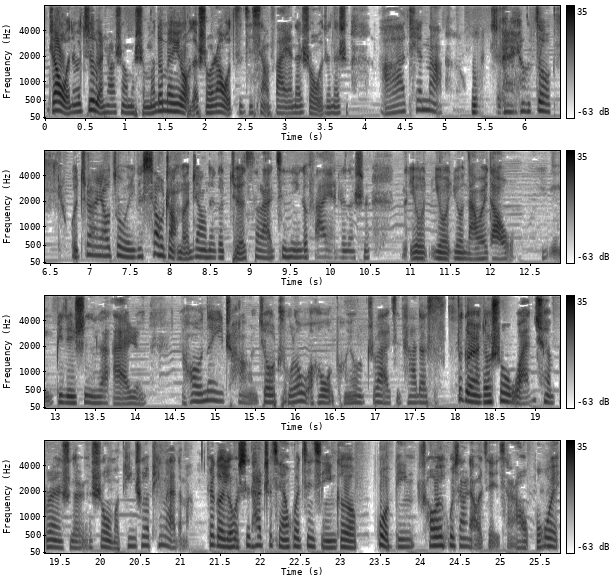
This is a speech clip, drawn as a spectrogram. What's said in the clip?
你知道我那个剧本上什么什么都没有的时候，让我自己想发言的时候，我真的是啊天呐！我居然要做，我居然要作为一个校长的这样的一个角色来进行一个发言，真的是有有有难为到我。嗯，毕竟是一个矮人。然后那一场就除了我和我朋友之外，其他的四个人都是完全不认识的人，是我们拼车拼来的嘛。这个游戏它之前会进行一个破冰，稍微互相了解一下，然后不会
